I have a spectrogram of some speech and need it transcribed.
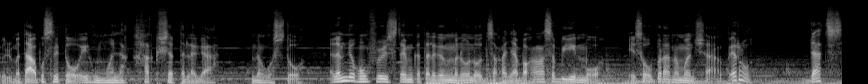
Well, matapos nito, eh, humalakhak siya talaga ng gusto. Alam niyo kung first time ka talagang manonood sa kanya, baka nga sabihin mo, eh sobra naman siya. Pero that's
